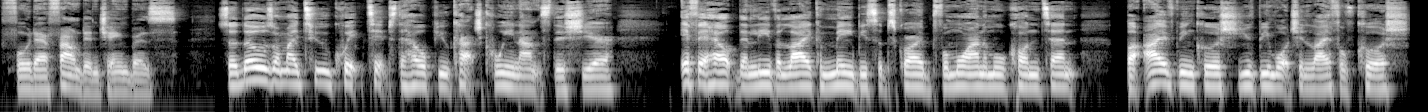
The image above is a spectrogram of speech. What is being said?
for their founding chambers. So those are my two quick tips to help you catch queen ants this year. If it helped, then leave a like and maybe subscribe for more animal content. But I've been Kush, you've been watching Life of Kush.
